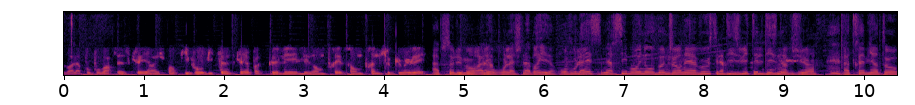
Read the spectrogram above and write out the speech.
voilà pour pouvoir s'inscrire. Je pense qu'il faut vite s'inscrire parce que les, les entrées sont en train de se cumuler. Absolument. Allez, on lâche la bride. On vous laisse. Merci Bruno. Bonne journée à vous. C'est le 18 et le 19 juin. À très bientôt.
